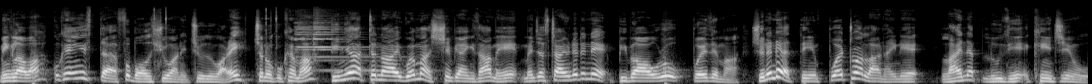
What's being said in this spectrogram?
မင်္ဂလာပါကိုခန့် is the football show ကနေကြိုဆိုပါရစေကျွန်တော်ကိုခန့်ပါဒီညတနအီခွဲမှာရှင်ပြိုင်ကစားမယ် Manchester United နဲ့ Bilbao တို့ပွဲစဉ်မှာ United အသင်းပွဲထွက်လာနိုင်တဲ့ line up လူစင်းအခင်းချင်းကို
